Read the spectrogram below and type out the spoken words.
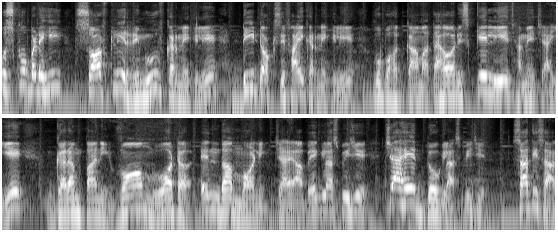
उसको बड़े ही सॉफ्टली रिमूव करने के लिए डिटॉक्सिफाई करने के लिए वो बहुत काम आता है और इसके लिए हमें चाहिए गर्म पानी warm water in the morning चाहे आप एक ग्लास पीजिए, चाहे दो ग्लास पीजिए। साथ ही साथ,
